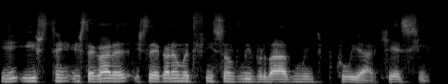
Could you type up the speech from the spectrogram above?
e isto, isto, agora, isto agora é uma definição de liberdade muito peculiar, que é assim.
